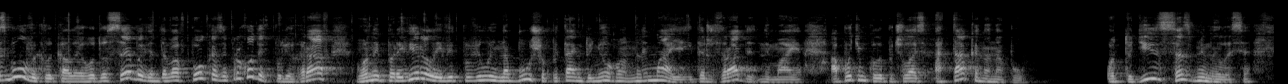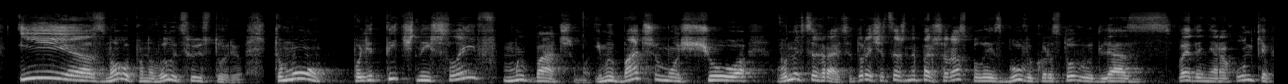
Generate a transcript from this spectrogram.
СБУ викликали його до себе. Він давав покази, проходив поліграф. Вони перевірили і відповіли НАБУ, що питань до нього немає, і держзради немає. А потім, коли почалась атака на НАБУ. От тоді все змінилося. І е, знову поновили цю історію. Тому політичний шлейф ми бачимо. І ми бачимо, що вони в це граються. До речі, це ж не перший раз, коли СБУ використовують для зведення рахунків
